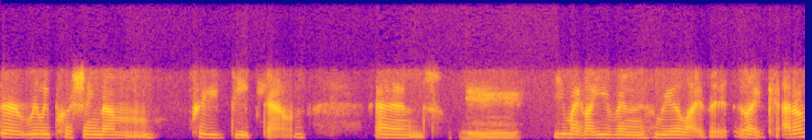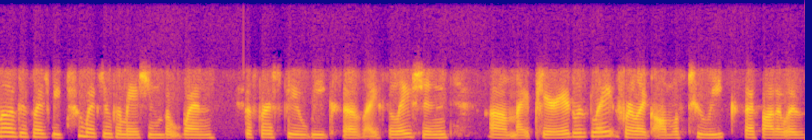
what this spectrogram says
they're really pushing them pretty deep down. And Mm. You might not even realize it. Like, I don't know if this might be too much information, but when the first few weeks of isolation, um, my period was late for like almost two weeks. I thought I was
